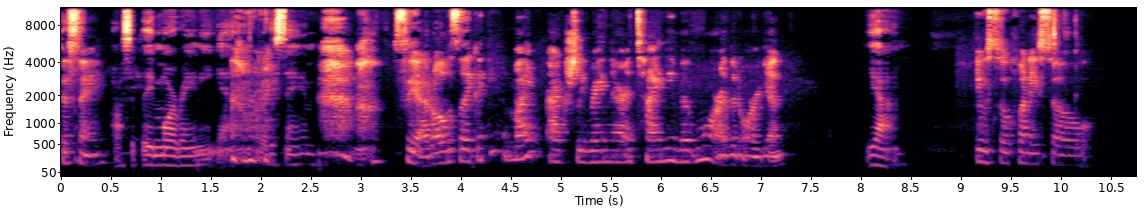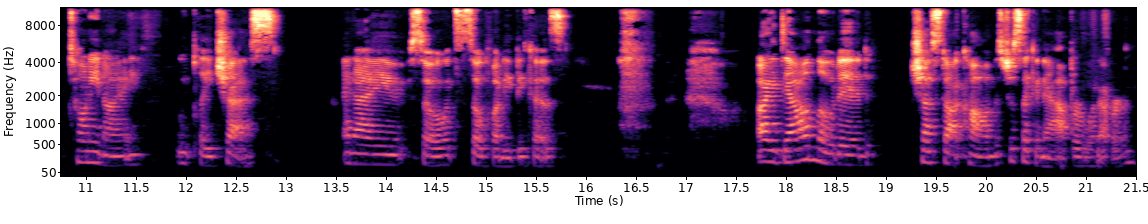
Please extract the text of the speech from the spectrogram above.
The same. possibly more rainy. Yeah, or the same. Seattle was like, I think it might actually rain there a tiny bit more than Oregon. Yeah. It was so funny. So Tony and I, we play chess. And I so it's so funny because I downloaded chess.com. It's just like an app or whatever.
